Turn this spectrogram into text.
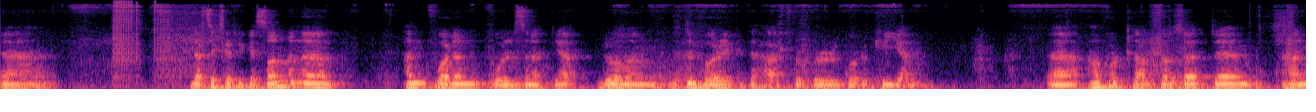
Eh, det er sikkert ikke sånn, men eh, han får den følelsen at ja, du, du tilhører ikke det her, hvorfor går du ikke hjem? Eh, han fortalte også at eh, han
